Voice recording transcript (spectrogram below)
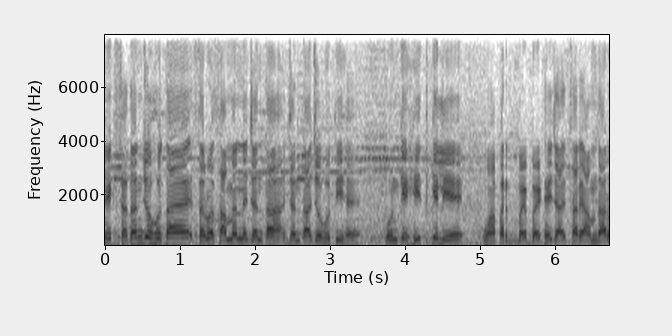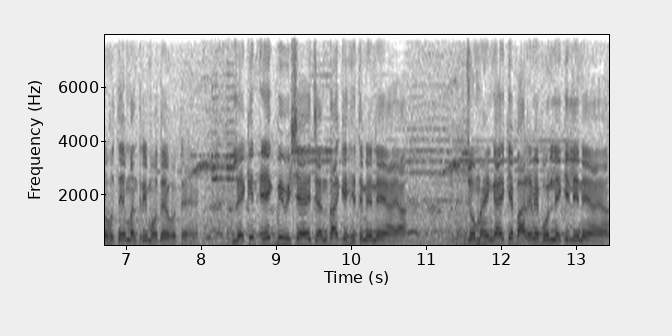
एक सदन जो होता है, सर्वसामान्य जनता जनता जो होती है, उनके हित के लिए वहाँ पर बैठे जाए सारे आमदार होते हैं, मंत्री महोदय होते हैं। लेकिन एक भी विषय जनता के हित में नहीं आया। जो महँगाई के बारे में बोलने के लिए नहीं आया।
